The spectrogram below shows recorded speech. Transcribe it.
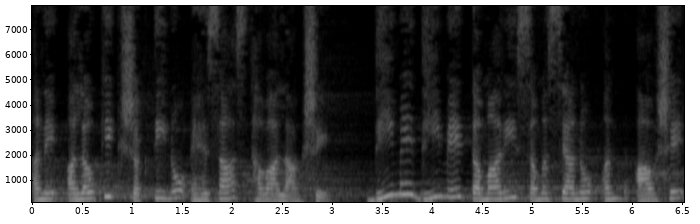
અને અલૌકિક શક્તિનો અહેસાસ થવા લાગશે. ધીમે ધીમે તમારી સમસ્યાનો અંત આવશે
